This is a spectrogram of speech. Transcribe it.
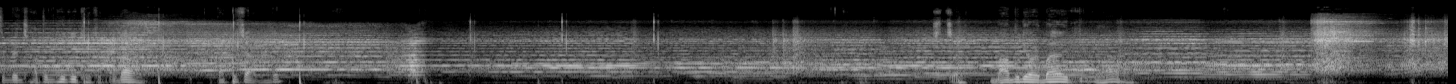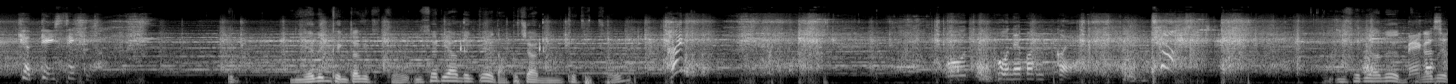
있으면 자동 힐이 되겠구나 나쁘지 않은데? 진짜 마무리 얼마나 거야 곁에 있을게요. 얘는 굉장히 좋죠 이세리아는 꽤 나쁘지 않은 게 좋죠 모두 보내버릴 거야. 이세리아는 내가 상대하지.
